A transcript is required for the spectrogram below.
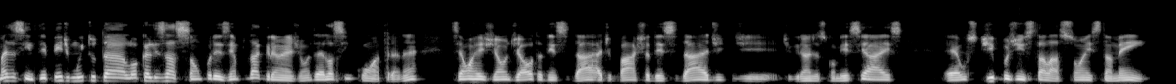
Mas assim, depende muito da localização, por exemplo, da granja, onde ela se encontra, né? Se é uma região de alta densidade, baixa densidade de, de granjas comerciais, é, os tipos de instalações também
